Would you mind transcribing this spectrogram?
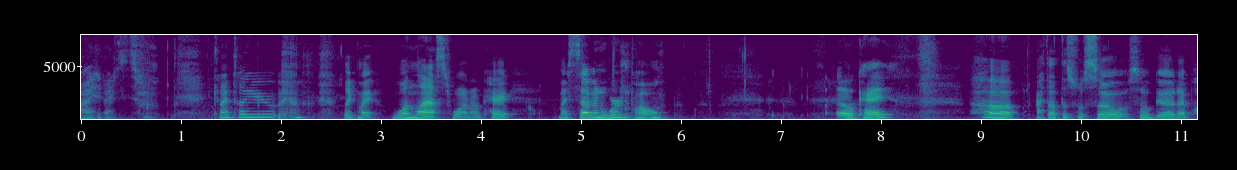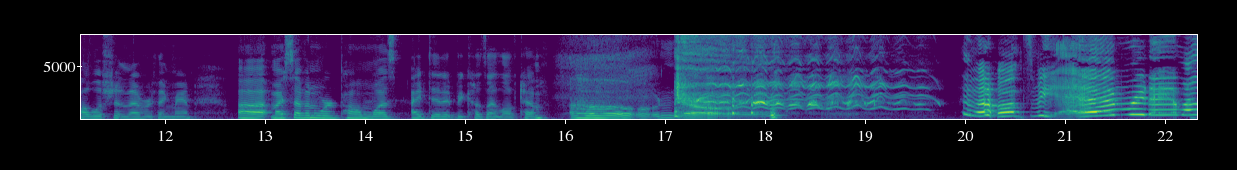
I, I can I tell you like my one last one, okay? My seven word poem. Okay. Huh. I thought this was so so good. I published it and everything, man. Uh, my seven word poem was I did it because I loved him. Oh no. That haunts me every day of my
